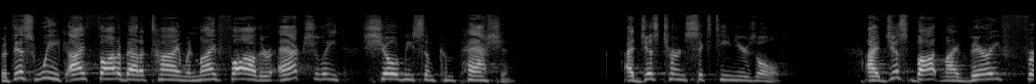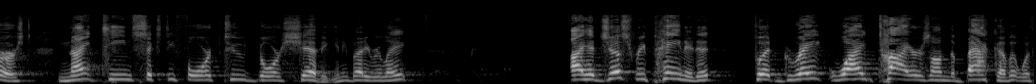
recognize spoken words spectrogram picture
But this week, I thought about a time when my father actually showed me some compassion. I just turned 16 years old. I just bought my very first 1964 two-door Chevy. Anybody relate? I had just repainted it put great wide tires on the back of it with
